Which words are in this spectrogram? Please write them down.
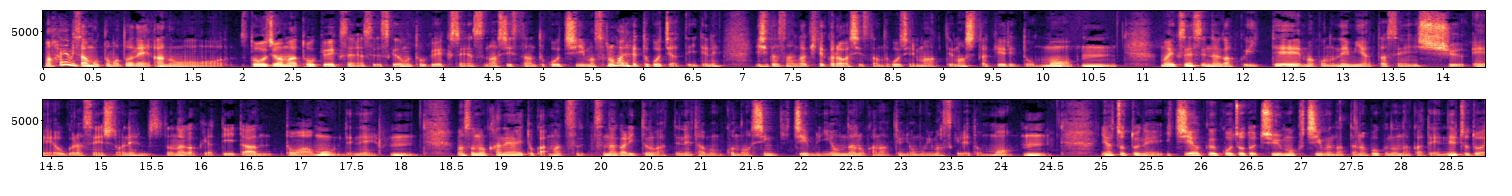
まあ、早見さんもともとね、あの、当時はまあ東京エクセレンスですけども、東京エクセレンスのアシスタントコーチ、まあその前ヘッドコーチやっていてね、石田さんが来てからはアシスタントコーチに回ってましたけれども、うん。まあエクセレンスに長くいて、まあこのね、宮田選手、えー、小倉選手とはね、ずっと長くやっていたとは思うんでね、うん。まあその兼ね合いとか、まあつ、つながりっていうのがあってね、多分この新規チームに呼んだのかなっていうふうに思いますけれども、うん。いや、ちょっとね、ね、一躍こうちょっと注目チームになったな、僕の中でね、ちょっと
